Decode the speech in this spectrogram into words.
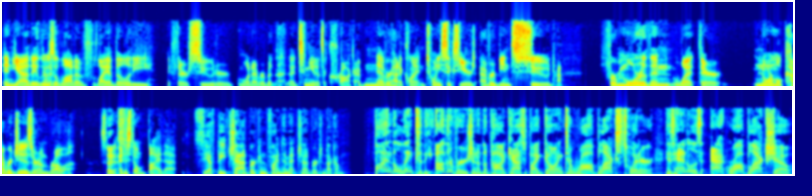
And yeah, they lose a lot of liability if they're sued or whatever. But uh, to me, that's a crock. I've never had a client in 26 years ever been sued for more than what their normal coverage is or umbrella. So Thanks. I just don't buy that. CFP Chad Burton. Find him at chadburton.com. Find the link to the other version of the podcast by going to Rob Black's Twitter. His handle is at Rob Black Show.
